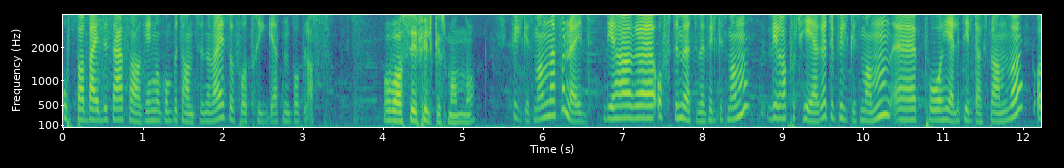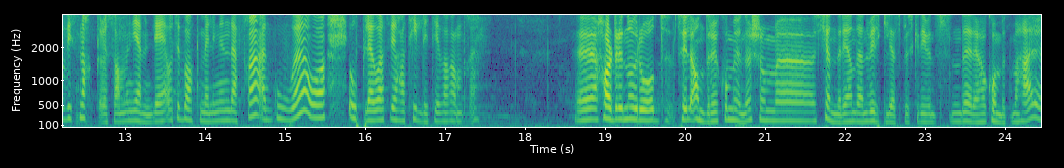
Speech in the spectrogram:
opparbeide seg erfaring og kompetanse underveis og få tryggheten på plass. Og Hva sier Fylkesmannen nå? Fylkesmannen er fornøyd. Vi har uh, ofte møte med Fylkesmannen. Vi rapporterer til Fylkesmannen uh, på hele tiltaksplanen vår, og vi snakker sammen jevnlig. Og Tilbakemeldingene derfra er gode, og jeg opplever at vi har tillit til hverandre. Uh, har dere noe råd til andre kommuner som kjenner igjen den virkelighetsbeskrivelsen dere har kommet med her,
